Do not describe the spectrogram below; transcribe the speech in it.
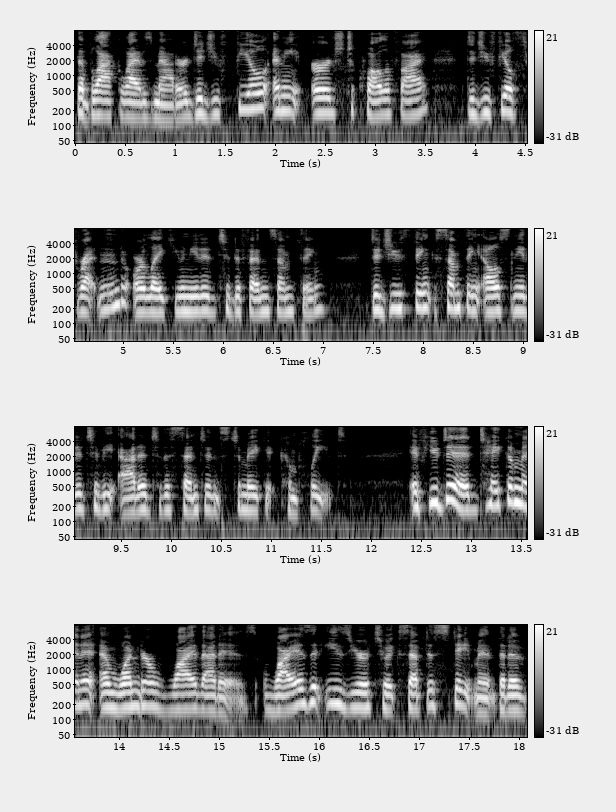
that Black Lives Matter, did you feel any urge to qualify? Did you feel threatened or like you needed to defend something? Did you think something else needed to be added to the sentence to make it complete? If you did, take a minute and wonder why that is. Why is it easier to accept a statement that a,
